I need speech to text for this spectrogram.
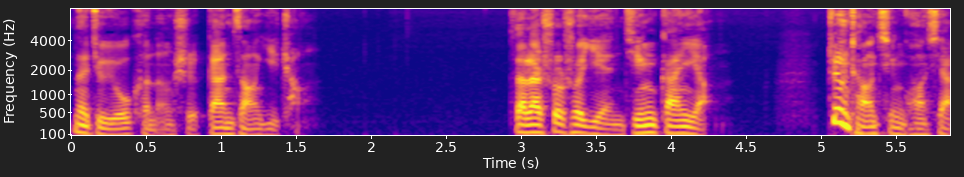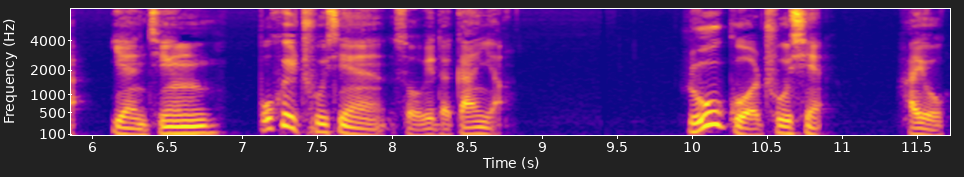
那就有可能是肝脏异常。再来说说眼睛干痒，正常情况下眼睛不会出现所谓的干痒，如果出现还有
